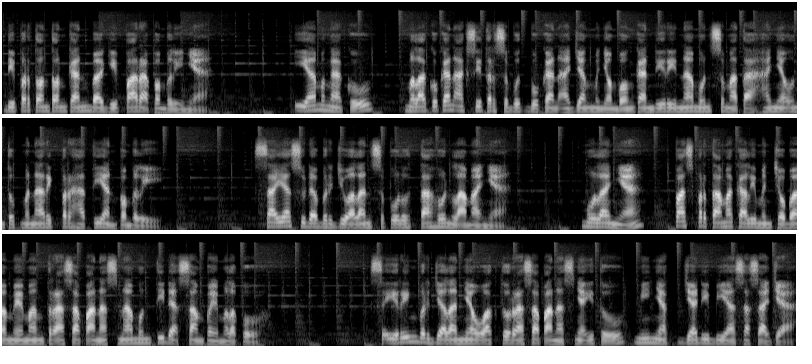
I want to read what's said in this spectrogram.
dipertontonkan bagi para pembelinya. Ia mengaku, melakukan aksi tersebut bukan ajang menyombongkan diri namun semata hanya untuk menarik perhatian pembeli. Saya sudah berjualan 10 tahun lamanya. Mulanya, pas pertama kali mencoba memang terasa panas namun tidak sampai melepuh. Seiring berjalannya waktu rasa panasnya itu, minyak jadi biasa saja.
